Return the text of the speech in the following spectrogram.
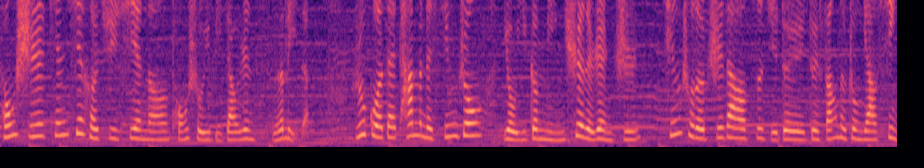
同时，天蝎和巨蟹呢，同属于比较认死理的。如果在他们的心中有一个明确的认知。清楚的知道自己对对方的重要性，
